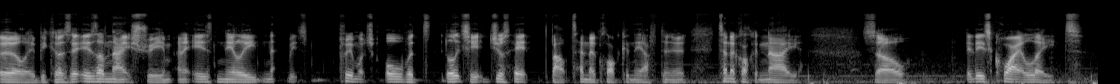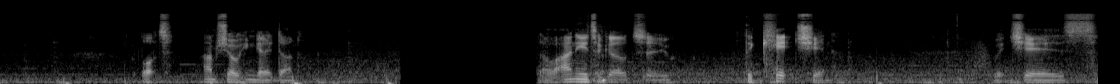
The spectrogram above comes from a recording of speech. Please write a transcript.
early because it is a night stream and it is nearly it's pretty much over. Literally, it just hit about ten o'clock in the afternoon, ten o'clock at night, so it is quite late. But I'm sure we can get it done. So I need to go to the kitchen, which is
